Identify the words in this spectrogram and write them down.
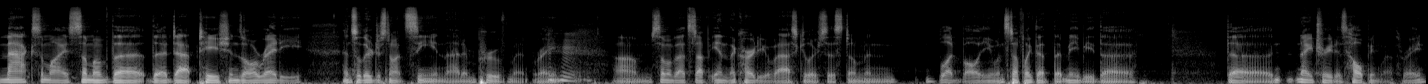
maximized some of the the adaptations already, and so they're just not seeing that improvement, right? Um, some of that stuff in the cardiovascular system and blood volume and stuff like that that maybe the the nitrate is helping with, right?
